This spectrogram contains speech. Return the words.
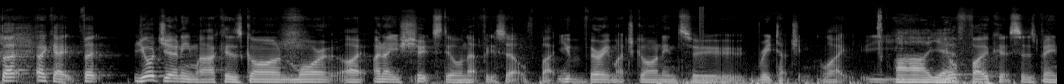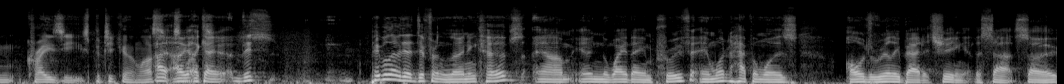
But okay, but your journey, Mark, has gone more. I, I know you shoot still and that for yourself, but you've very much gone into retouching. Like, y- Ah, yeah. your focus has been crazy, particularly in the last I, six I, okay, this people have their different learning curves um, in the way they improve. And what happened was, I was really bad at shooting at the start. So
